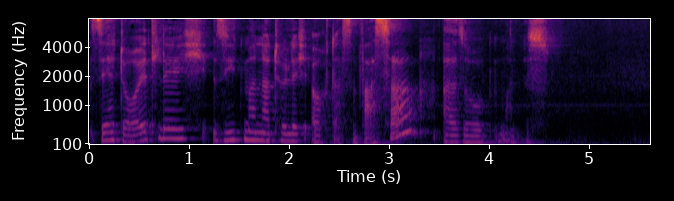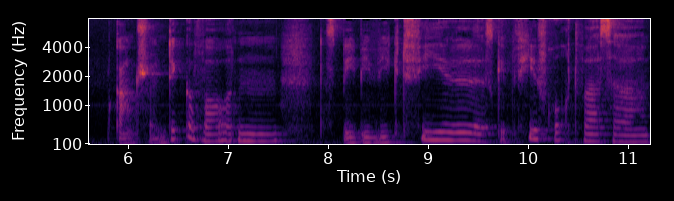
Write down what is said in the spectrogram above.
sehr deutlich sieht man natürlich auch das Wasser. Also man ist ganz schön dick geworden. Das Baby wiegt viel, es gibt viel Fruchtwasser.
